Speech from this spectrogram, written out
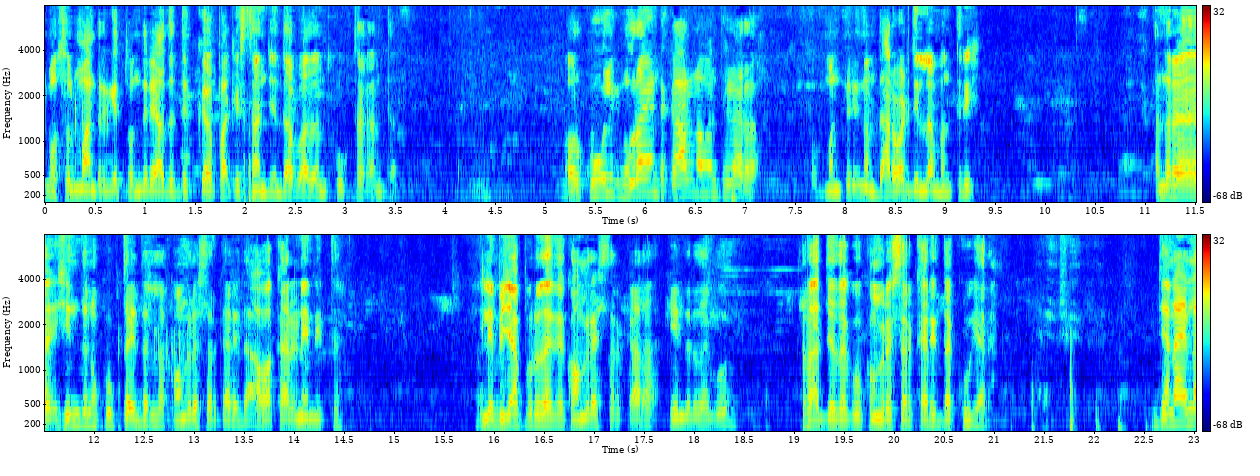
ಮುಸಲ್ಮಾನರಿಗೆ ತೊಂದರೆ ಆದದ್ದಕ್ಕೆ ಪಾಕಿಸ್ತಾನ ಜಿಂದಾಬಾದ್ ಅಂತ ಕೂಗ್ತಾರಂತ ಅವ್ರ ಕೂಲಿಗೆ ನೂರ ಎಂಟು ಕಾರಣವಂತ ಹೇಳ್ಯಾರ. ಒಬ್ಬ ಮಂತ್ರಿ ನಮ್ಮ ಧಾರವಾಡ ಜಿಲ್ಲಾ ಮಂತ್ರಿ. ಅಂದ್ರೆ ಹಿಂದನೂ ಕೂಗ್ತಾ ಇದ್ದಲ್ಲ, ಕಾಂಗ್ರೆಸ್ ಸರ್ಕಾರ ಇದೆ. ಆವ ಕಾರಣ ಏನಿತ್ತು? ಇಲ್ಲೇ ಬಿಜಾಪುರದಾಗ ಕಾಂಗ್ರೆಸ್ ಸರ್ಕಾರ, ಕೇಂದ್ರದಾಗೂ ರಾಜ್ಯದಾಗೂ ಕಾಂಗ್ರೆಸ್ ಸರ್ಕಾರ ಇದ್ದಾಗ ಕೂಗ್ಯಾರ. ಜನ ಎಲ್ಲ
